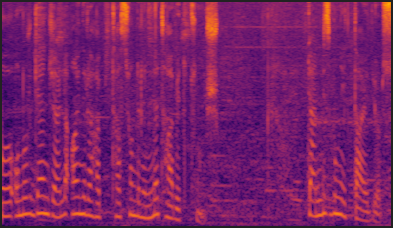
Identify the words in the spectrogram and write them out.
Onur Gencer'le aynı rehabilitasyon dönemine tabi tutulmuş. Yani biz bunu iddia ediyoruz.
